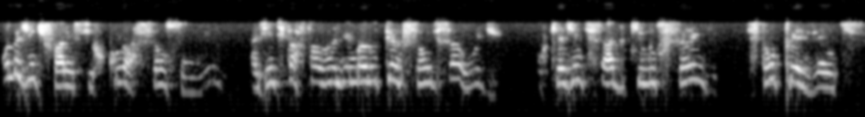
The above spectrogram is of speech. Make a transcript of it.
Quando a gente fala em circulação sanguínea, a gente está falando em manutenção de saúde, porque a gente sabe que no sangue estão presentes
